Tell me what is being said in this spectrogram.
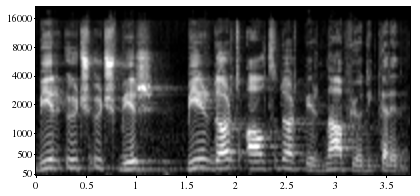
1, 3, 3, 1, 1, 4, 6, 4, 1 ne yapıyor dikkat edin.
